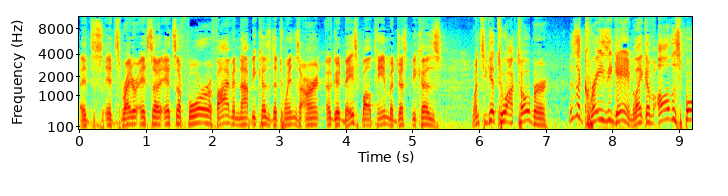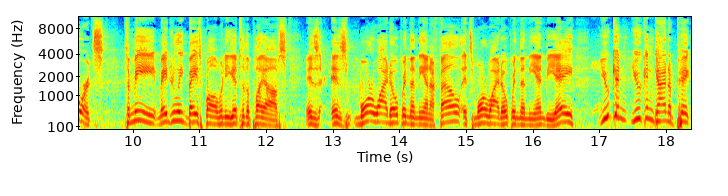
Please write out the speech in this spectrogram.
It's it's right. It's a it's a four or a five, and not because the Twins aren't a good baseball team, but just because once you get to October, this is a crazy game. Like of all the sports, to me, Major League Baseball when you get to the playoffs is is more wide open than the NFL. It's more wide open than the NBA. You can you can kind of pick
